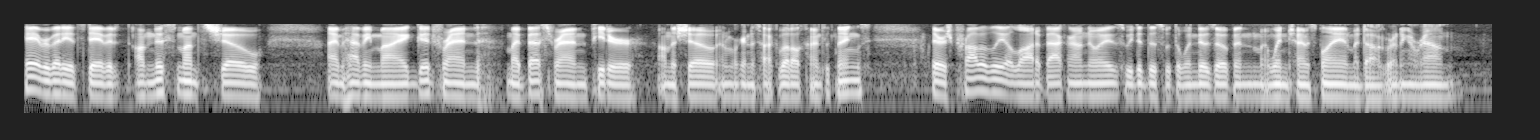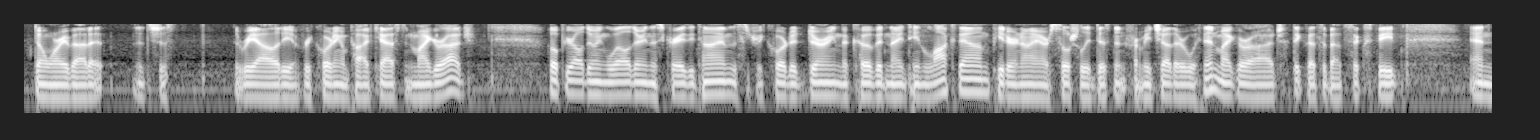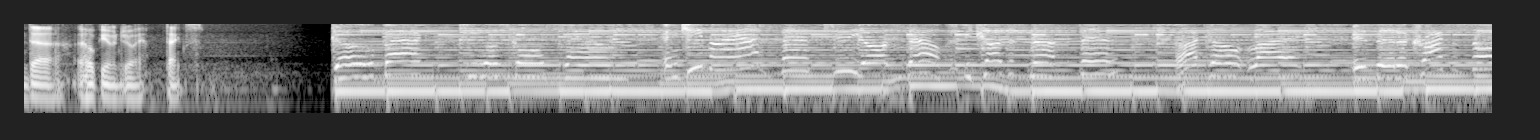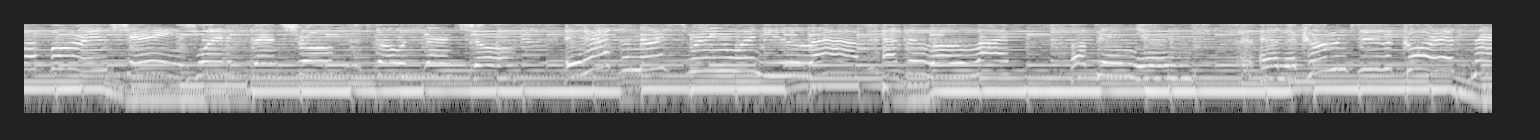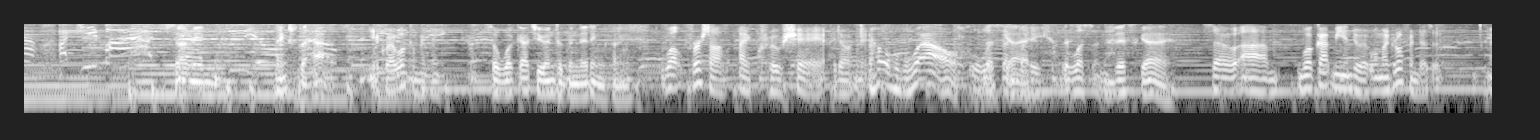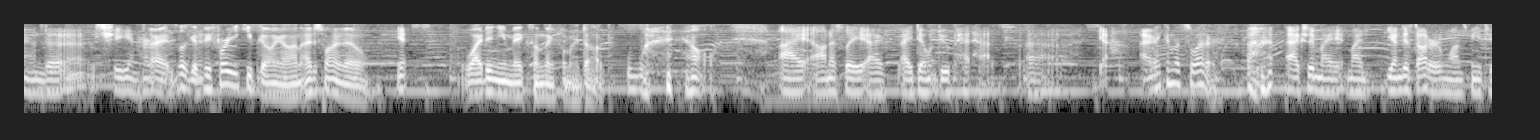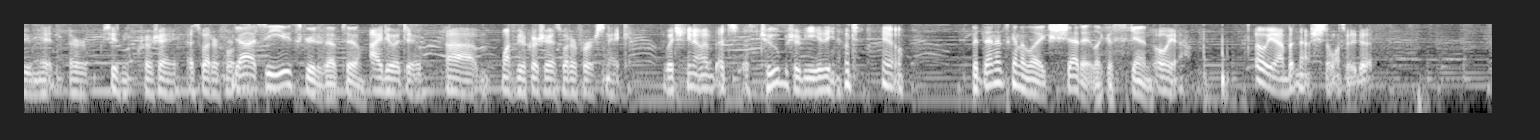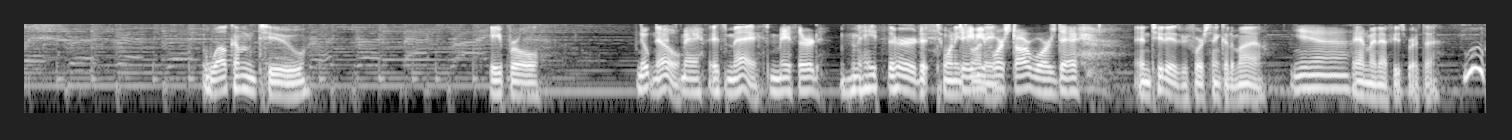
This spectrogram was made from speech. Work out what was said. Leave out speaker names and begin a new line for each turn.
Hey, everybody, it's David. On this month's show, I'm having my good friend, my best friend, Peter, on the show, and we're going to talk about all kinds of things. There's probably a lot of background noise. We did this with the windows open, my wind chimes playing, my dog running around. Don't worry about it. It's just the reality of recording a podcast in my garage. Hope you're all doing well during this crazy time. This is recorded during the COVID 19 lockdown. Peter and I are socially distant from each other within my garage. I think that's about six feet. And uh, I hope you enjoy. Thanks.
Go back to those gold sounds and keep my advent to yourself because it's nothing I don't like. Is it a crisis or a boring change when it's central, so essential?
So, I mean, thanks for the hats.
You're quite welcome, I think.
So, what got you into the knitting thing?
Well, first off, I crochet. I don't know.
Oh, wow.
Listen, buddy,
This,
listen.
This guy.
So, um, what got me into it? Well, my girlfriend does it, and uh, she and her.
All right, look, before you keep going on, I just want to know
Yes.
why didn't you make something for my dog?
Well, I honestly, I, I don't do pet hats. Uh, yeah. I,
Make him a sweater.
actually, my, my youngest daughter wants me to knit, or excuse me, crochet a sweater for.
Yeah, see, you screwed it up too.
I do it too. Um, wants me to crochet a sweater for a snake, which you know, a, a tube should be easy enough to do.
But then it's going to like shed it like a skin.
Oh yeah. Oh yeah, but no, she still wants me to do it.
Welcome to April.
Nope.
No,
It's May.
It's May.
It's May third,
May 3rd, 2020.
day before Star Wars Day.
And two days before Cinco de Mayo.
Yeah.
And my nephew's birthday.
Woo.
